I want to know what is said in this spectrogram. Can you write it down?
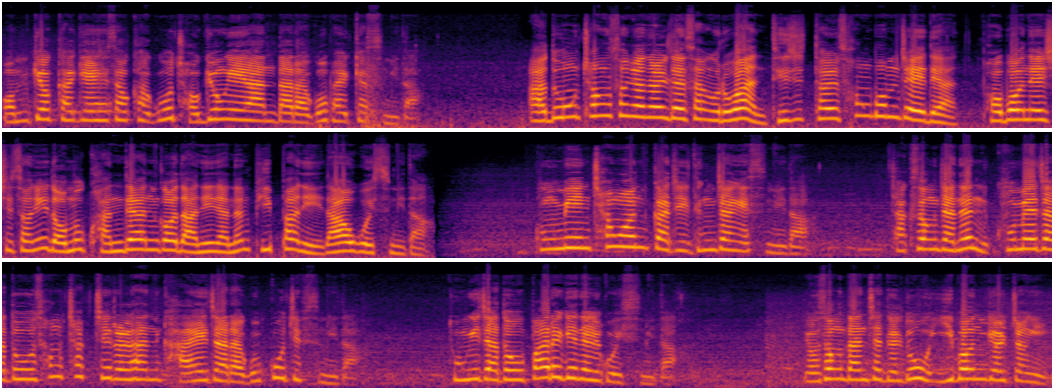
엄격하게 해석하고 적용해야 한다라고 밝혔습니다. 아동 청소년을 대상으로 한 디지털 성범죄에 대한 법원의 시선이 너무 관대한 것 아니냐는 비판이 나오고 있습니다. 국민 청원까지 등장했습니다. 작성자는 구매자도 성착취를 한 가해자라고 꼬집습니다. 동의자도 빠르게 늘고 있습니다. 여성 단체들도 이번 결정이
